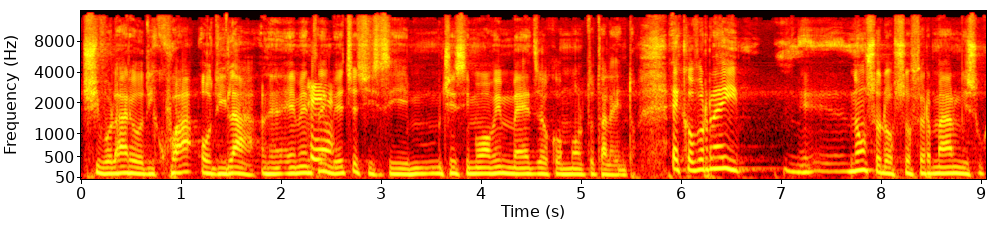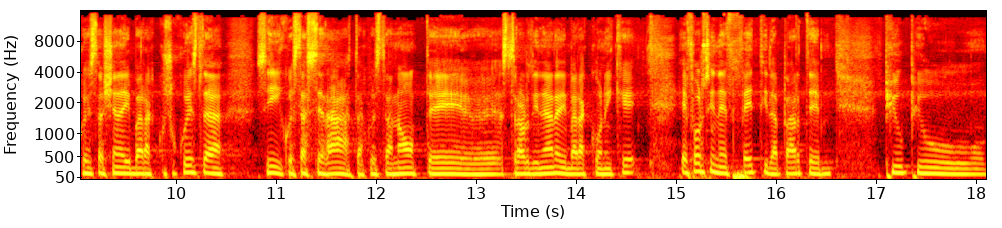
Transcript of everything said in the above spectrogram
scivolare o di qua o di là, eh, e mentre sì. invece ci si, ci si muove in mezzo con molto talento. Ecco, vorrei eh, non solo soffermarmi su questa scena di Baracconi, su questa, sì, questa, serata, questa notte eh, straordinaria di Baracconi, che è forse in effetti la parte più, più,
